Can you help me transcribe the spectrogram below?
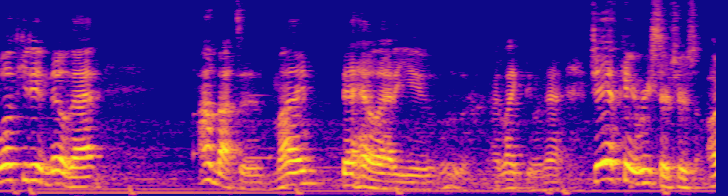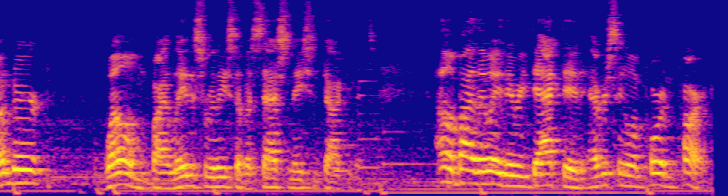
Well, if you didn't know that, I'm about to mind the hell out of you. Ooh, I like doing that. JFK researchers under whelmed by latest release of assassination documents. Oh, and by the way, they redacted every single important part.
